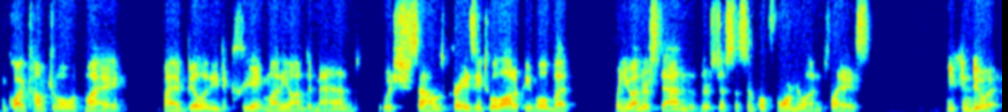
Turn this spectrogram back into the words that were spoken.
I'm quite comfortable with my my ability to create money on demand, which sounds crazy to a lot of people, but when you understand that there's just a simple formula in place, you can do it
